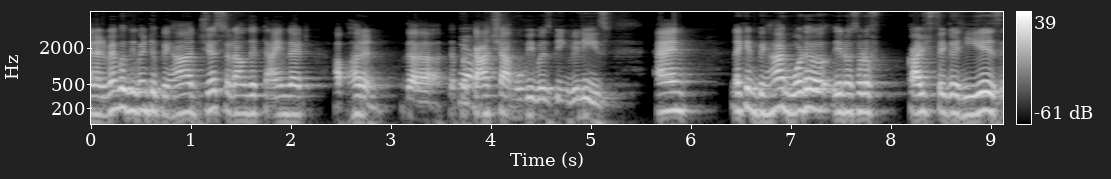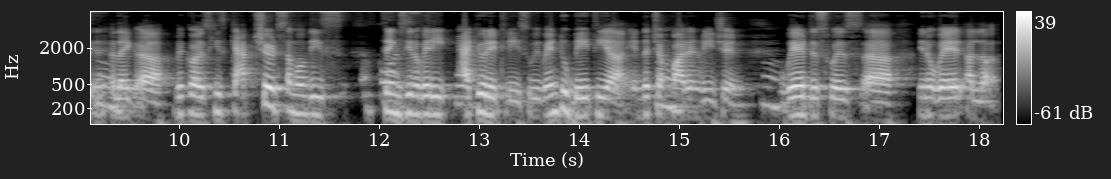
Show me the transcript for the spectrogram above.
and I remember we went to Bihar just around the time that Apharan, the the Prakash yeah. Jha movie was being released, and like in Bihar, what a you know sort of cult figure he is, mm. like uh, because he's captured some of these things you know very yeah. accurately so we went to Bettiah in the hmm. Champaran mm. region mm. where this was uh, you know where a, lo-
